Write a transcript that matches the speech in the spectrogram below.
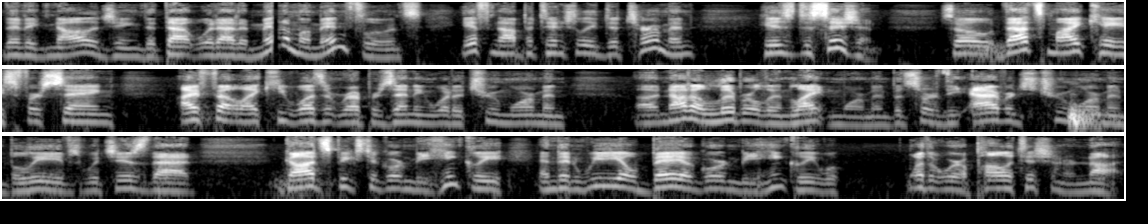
than acknowledging that that would, at a minimum, influence, if not potentially determine, his decision? So that's my case for saying I felt like he wasn't representing what a true Mormon, uh, not a liberal enlightened Mormon, but sort of the average true Mormon believes, which is that God speaks to Gordon B. Hinckley, and then we obey a Gordon B. Hinckley, whether we're a politician or not.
